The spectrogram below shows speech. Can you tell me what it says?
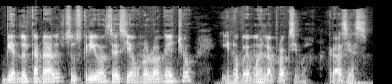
viendo el canal, suscríbanse si aún no lo han hecho y nos vemos en la próxima. Gracias.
